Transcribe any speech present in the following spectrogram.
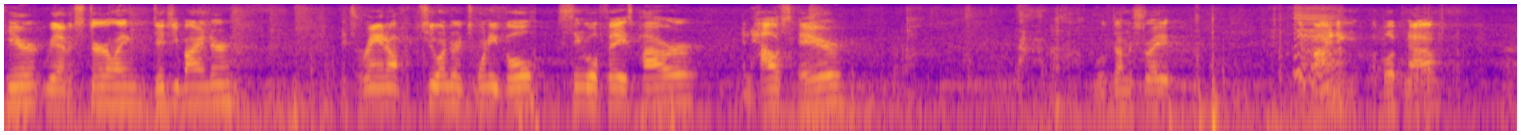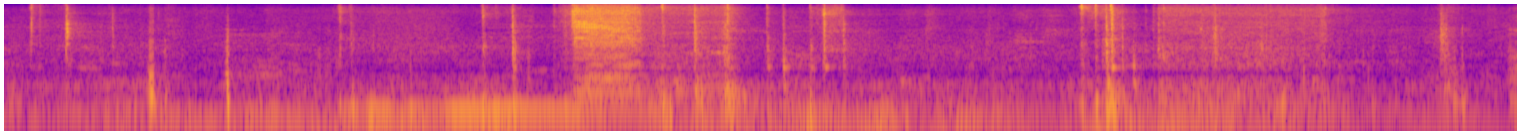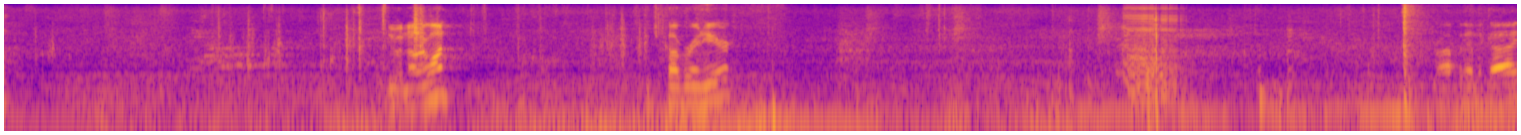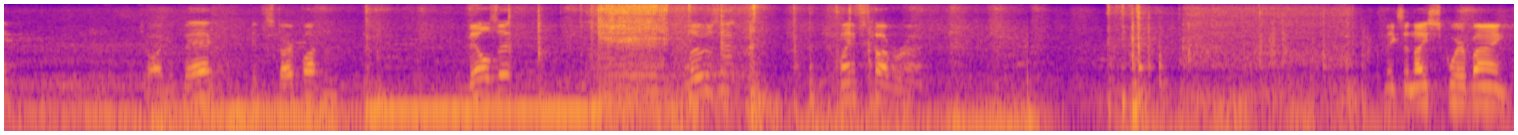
Here we have a Sterling Digibinder. It's ran off 220 volt single phase power and house air. We'll demonstrate it binding a book now. Do another one. Put your cover in here. Drop it in the guide. Jog it back. Hit the start button. Mills it. Lose it. Clamps cover on. Makes a nice square bind.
